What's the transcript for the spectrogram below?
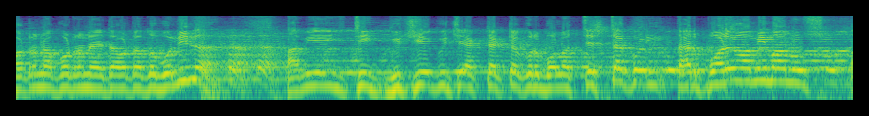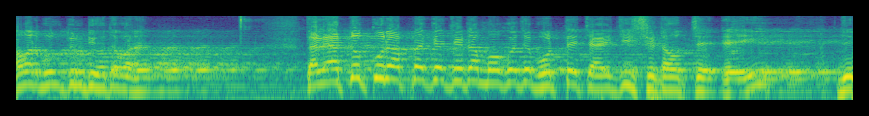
ঘটনা ফটনা এটা ওটা তো বলি না। আমি এই ঠিক গুছিয়ে গুছিয়ে একটা একটা করে বলার চেষ্টা করি, তারপরেও আমি মানুষ, আমার ভুল ত্রুটি হতে পারে। তাহলে এতক্ষণ আপনাকে যেটা মগজে ভরতে চাইছি সেটা হচ্ছে এই যে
